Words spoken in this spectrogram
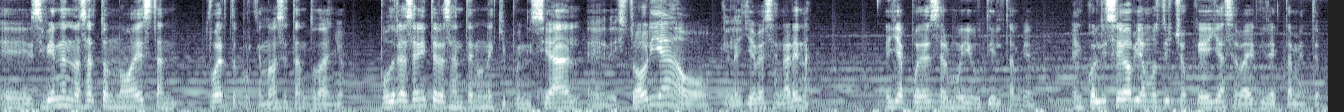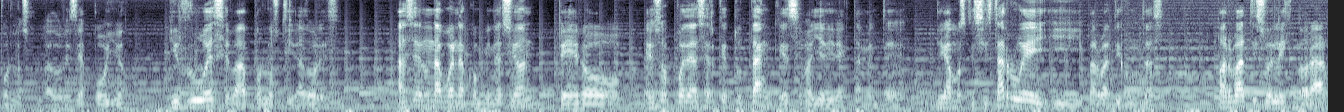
eh, si bien en asalto no es tan fuerte porque no hace tanto daño, podría ser interesante en un equipo inicial eh, de historia o que la lleves en arena. Ella puede ser muy útil también. En Coliseo habíamos dicho que ella se va a ir directamente por los jugadores de apoyo y Rue se va por los tiradores. Hacen una buena combinación, pero eso puede hacer que tu tanque se vaya directamente. Digamos que si está Rue y Parvati juntas, Parvati suele ignorar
